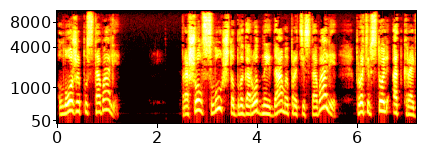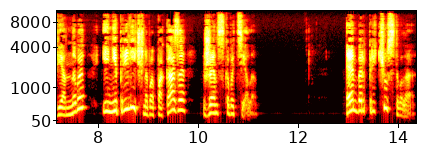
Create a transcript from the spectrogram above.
ложи пустовали. Прошел слух, что благородные дамы протестовали против столь откровенного и неприличного показа женского тела. Эмбер предчувствовала,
